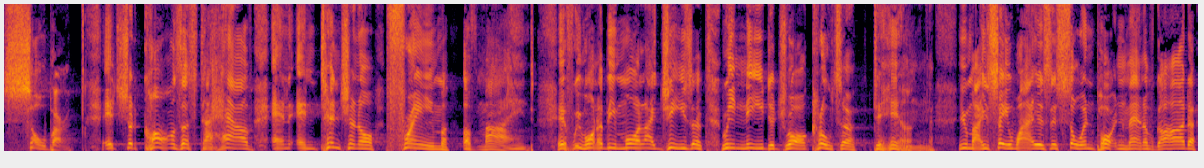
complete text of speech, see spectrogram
sober. It should cause us to have an intentional frame of mind. If we want to be more like Jesus, we need to draw closer to him. You might say, why is this so important, man of God?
